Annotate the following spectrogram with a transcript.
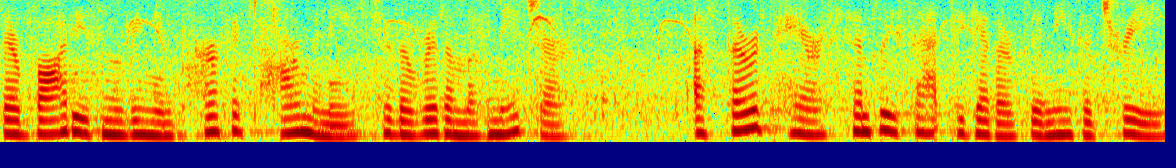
their bodies moving in perfect harmony to the rhythm of nature. A third pair simply sat together beneath a tree,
